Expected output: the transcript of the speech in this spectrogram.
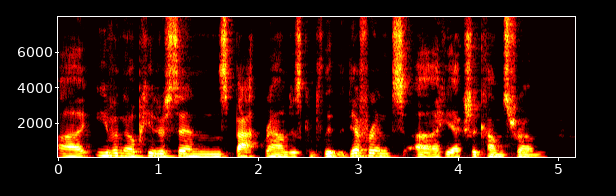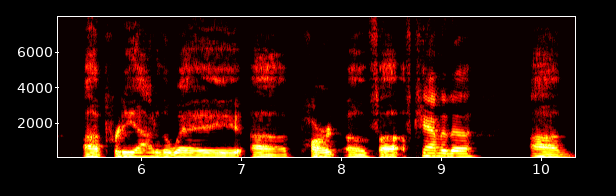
Uh, even though Peterson's background is completely different, uh, he actually comes from a pretty out of the way uh, part of uh, of Canada, um,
